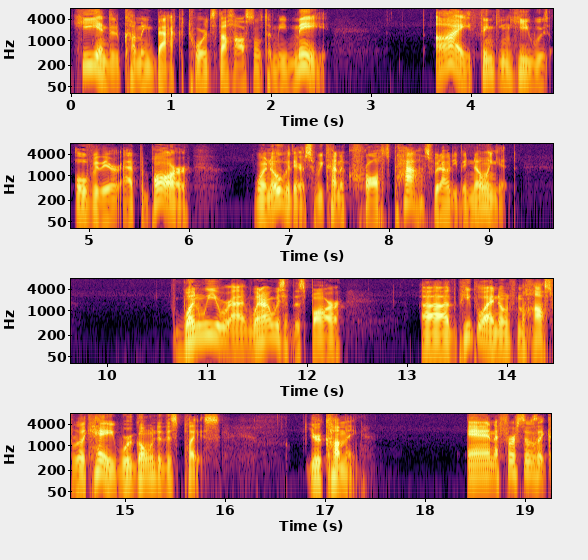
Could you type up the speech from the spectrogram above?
he ended up coming back towards the hostel to meet me. I, thinking he was over there at the bar, went over there. So we kind of crossed paths without even knowing it. When we were at, when I was at this bar, uh, the people I known from the hostel were like, "Hey, we're going to this place. You're coming." And at first I was like,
